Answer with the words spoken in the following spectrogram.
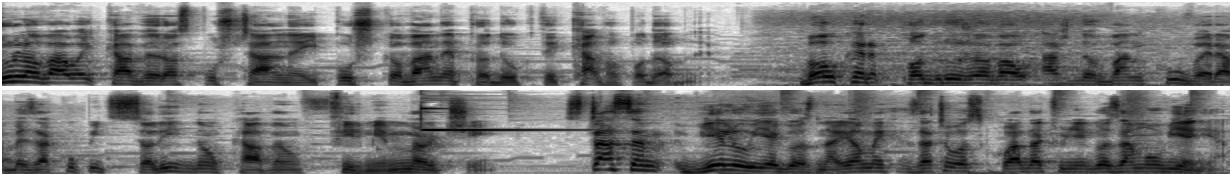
Królowały kawy rozpuszczalne i puszkowane produkty kawopodobne. Bowker podróżował aż do Vancouver, aby zakupić solidną kawę w firmie Murchie. Z czasem wielu jego znajomych zaczęło składać u niego zamówienia.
